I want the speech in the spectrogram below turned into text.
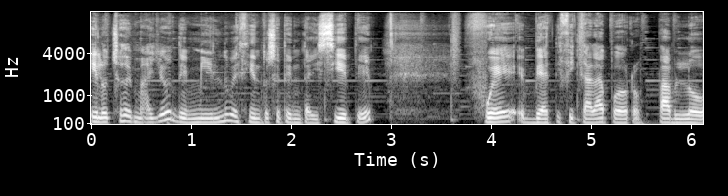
El 8 de mayo de 1977 fue beatificada por Pablo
